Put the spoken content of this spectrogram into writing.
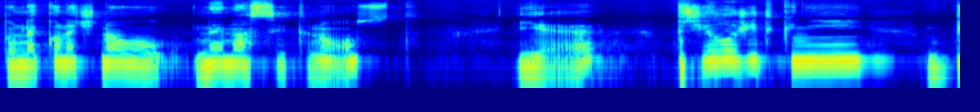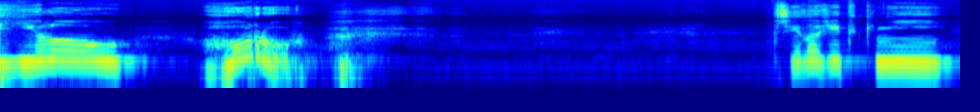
tu nekonečnou nenasytnost je přiložit k ní bílou horu. Přiložit k ní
